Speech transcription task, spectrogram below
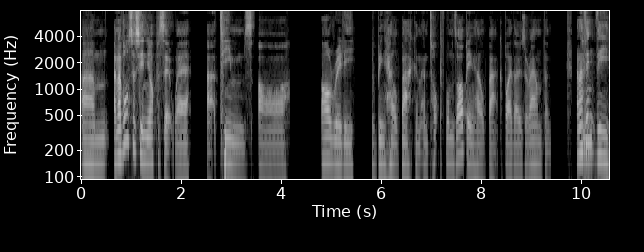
Um, and I've also seen the opposite, where uh, teams are are really being held back, and, and top performers are being held back by those around them. And I Mm. think the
